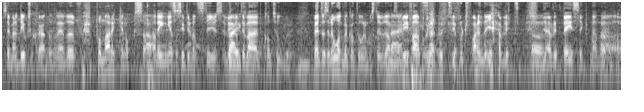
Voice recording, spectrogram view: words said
Så jag menar, det är också skönt att han är ändå på marken också. Ja. Han är ingen som sitter i något styrelse eller något jävla kontor. Vi har inte ens råd med kontoren på studion så vi är, fan, vi är fortfarande jävligt, Ja. jävligt basic. Men Ja. ja.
